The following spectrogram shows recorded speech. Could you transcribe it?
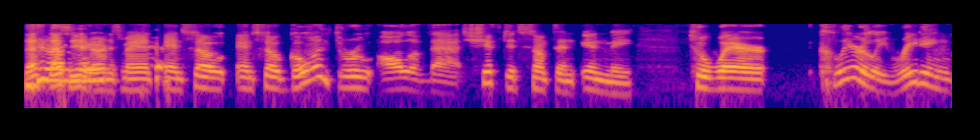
that's you know that's it, mean? Ernest, man. And so and so going through all of that shifted something in me to where clearly reading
